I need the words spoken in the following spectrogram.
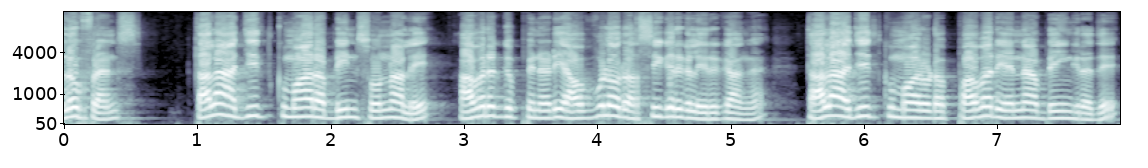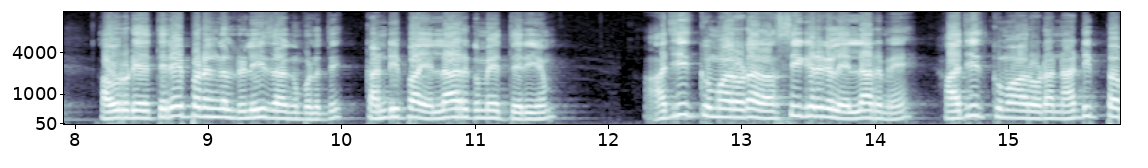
ஹலோ ஃப்ரெண்ட்ஸ் தல அஜித்குமார் அப்படின்னு சொன்னாலே அவருக்கு பின்னாடி அவ்வளோ ரசிகர்கள் இருக்காங்க. தல அஜித்குமாரோட பவர் என்ன அப்படிங்கிறது அவருடைய திரைப்படங்கள் ரிலீஸ் ஆகும் பொழுது கண்டிப்பாக எல்லாருக்குமே தெரியும். அஜித்குமாரோட ரசிகர்கள் எல்லாருமே அஜித்குமாரோட நடிப்பை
